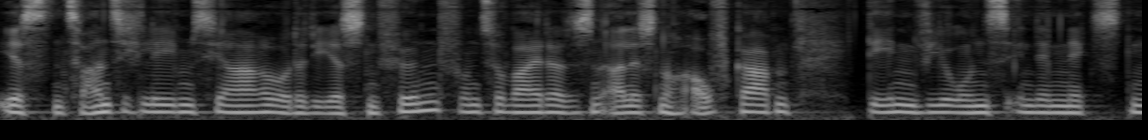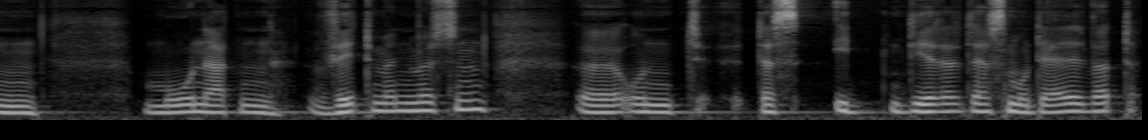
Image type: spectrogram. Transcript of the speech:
ersten 20 Lebensjahre oder die ersten fünf und so weiter? Das sind alles noch Aufgaben, denen wir uns in den nächsten Monaten widmen müssen. Äh, und das, das Modell wird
